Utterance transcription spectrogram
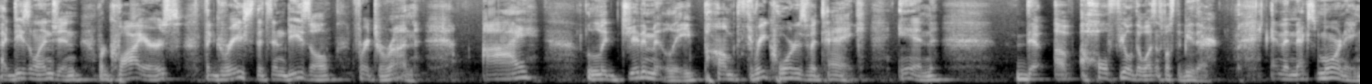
a diesel engine, requires the grease that's in diesel for it to run. I legitimately pumped three quarters of a tank in the, of a whole field that wasn't supposed to be there. And the next morning,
